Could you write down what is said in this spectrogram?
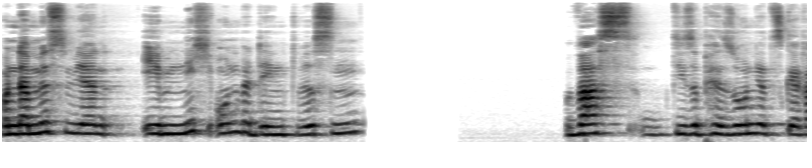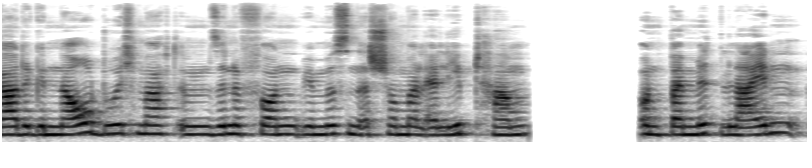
Und da müssen wir eben nicht unbedingt wissen, was diese Person jetzt gerade genau durchmacht im Sinne von, wir müssen es schon mal erlebt haben, und beim Mitleiden,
